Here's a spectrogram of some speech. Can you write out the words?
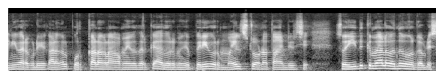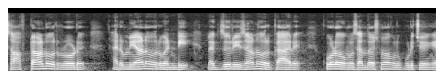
இனி வரக்கூடிய காலங்கள் பொற்காலங்களாக அமைவதற்கு அது ஒரு மிகப்பெரிய ஒரு மைல் ஸ்டோனாக தாண்டிடுச்சு ஸோ இதுக்கு மேலே வந்து உங்களுக்கு அப்படியே சாஃப்டான ஒரு ரோடு அருமையான ஒரு வண்டி லக்ஸூரியஸான ஒரு காரு கூட உங்களுக்கு சந்தோஷமாக உங்களுக்கு பிடிச்சவங்க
